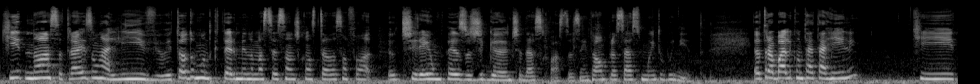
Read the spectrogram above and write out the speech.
que, nossa, traz um alívio. E todo mundo que termina uma sessão de constelação fala, eu tirei um peso gigante das costas. Então é um processo muito bonito. Eu trabalho com Teta Healing, que.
